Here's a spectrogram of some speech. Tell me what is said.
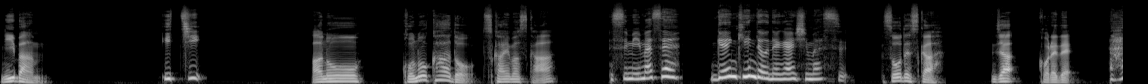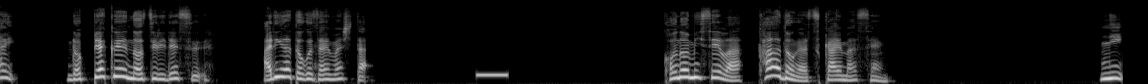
2番、1、あの、このカード使えますか？すみません。現金でお願いします。そうですか。じゃあ、これで。はい。600円のお釣りです。ありがとうございました。この店はカードが使えません。2、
